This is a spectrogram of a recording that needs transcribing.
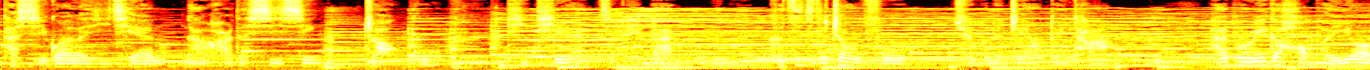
她习惯了以前男孩的细心照顾、体贴及陪伴，可自己的丈夫却不能这样对她。还不如一个好朋友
